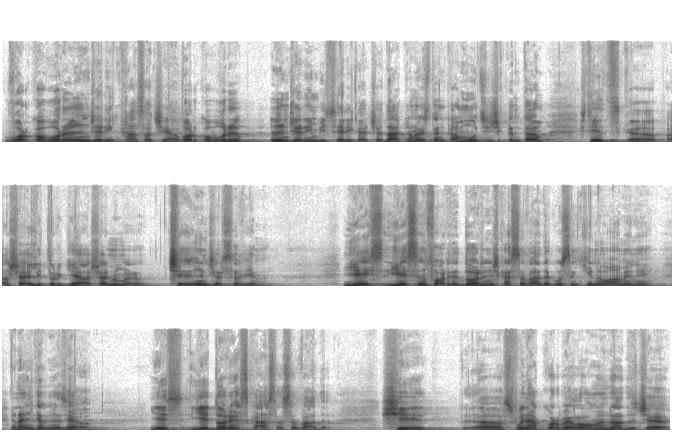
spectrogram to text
vor coborâ îngeri în casa aceea, vor coborâ îngeri în biserica aceea. Dacă noi stăm ca muții și cântăm, știți că așa e liturgia, așa numai... Ce îngeri să vină? Ei, ei sunt foarte dornici ca să vadă cum se închină oamenii înaintea lui Dumnezeu. Ei, ei doresc asta să vadă. Și uh, spunea Corbel la un moment dat, zice,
